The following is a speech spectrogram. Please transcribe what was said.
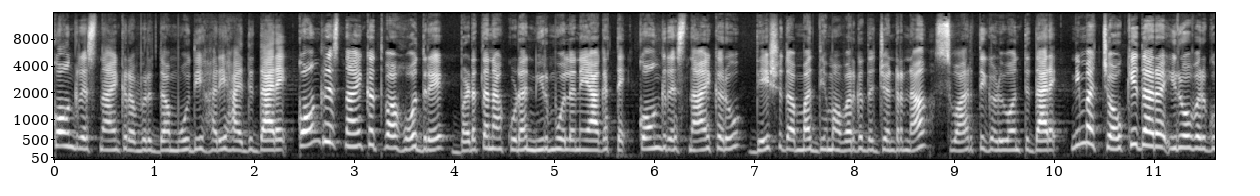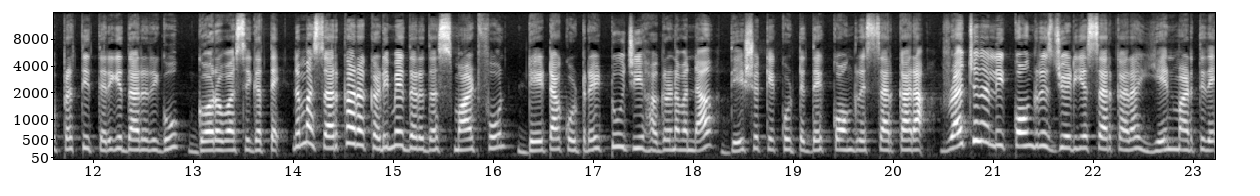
ಕಾಂಗ್ರೆಸ್ ನಾಯಕರ ವಿರುದ್ಧ ಮೋದಿ ಹರಿಹಾಯ್ದಿದ್ದಾರೆ. ಕಾಂಗ್ರೆಸ್ ನಾಯಕತ್ವ ಹೋದ್ರೆ ಬಡತನ ಕೂಡ ನಿರ್ಮೂಲನೆಯಾಗತ್ತೆ. ಕಾಂಗ್ರೆಸ್ ನಾಯಕರು ದೇಶದ ಮಧ್ಯಮ ವರ್ಗದ ಜನರನ್ನ ಸ್ವಾರ್ಥಿಗಳು ಅಂತಿದ್ದಾರೆ. ನಿಮ್ಮ ಚೌಕಿದಾರ ಇರೋವರೆಗೂ ಪ್ರತಿ ತೆರಿಗೆದಾರರಿಗೂ ಗೌರವ ಸಿಗತ್ತೆ. ನಮ್ಮ ಸರ್ಕಾರ ಕಡಿಮೆ ದರದ ಸ್ಮಾರ್ಟ್ ಫೋನ್ ಡೇಟಾ ಕೊಟ್ರೆ ಟೂ ಜಿ ಹಗರಣವನ್ನ ದೇಶಕ್ಕೆ ಕೊಟ್ಟಿದ್ದೆ ಕಾಂಗ್ರೆಸ್ ಸರ್ಕಾರ. ರಾಜ್ಯದಲ್ಲಿ ಕಾಂಗ್ರೆಸ್ ಜೆಡಿಎಸ್ ಸರ್ಕಾರ ಏನ್ ಮಾಡ್ತಿದೆ?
